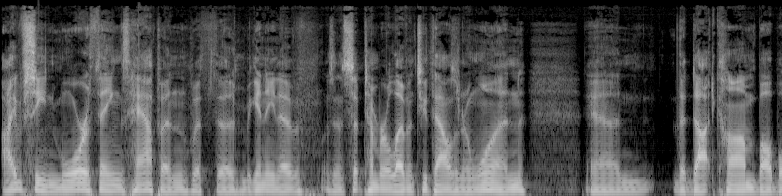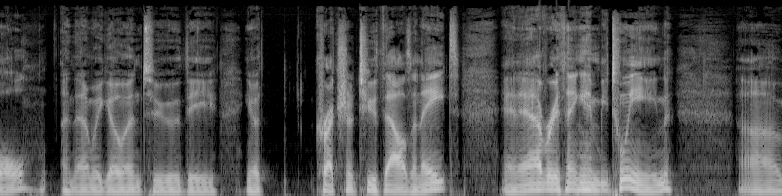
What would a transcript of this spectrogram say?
I've seen more things happen with the beginning of was it September 11, 2001, and the dot com bubble, and then we go into the you know correction of 2008 and everything in between. Uh,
